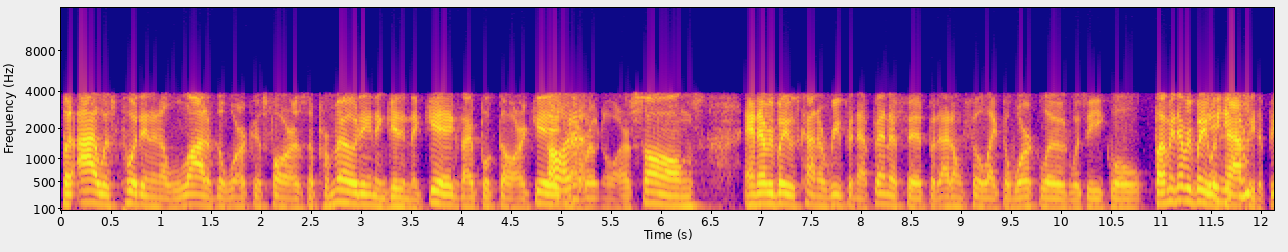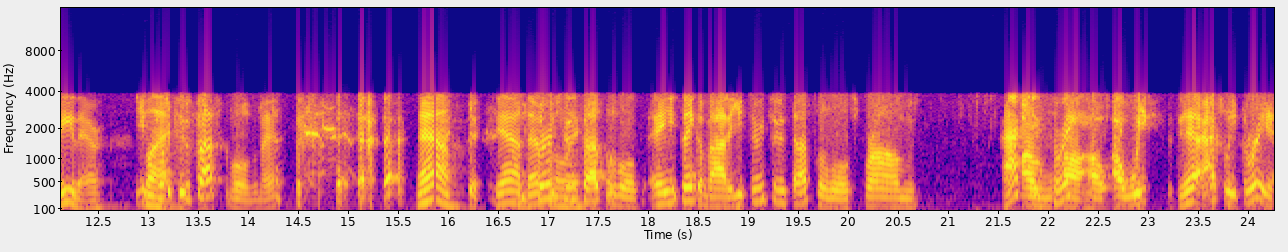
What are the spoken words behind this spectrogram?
but I was putting in a lot of the work as far as the promoting and getting the gigs. I booked all our gigs, Oh, and I wrote all our songs, and everybody was kind of reaping that benefit. But I don't feel like the workload was equal. But I mean, everybody was you happy to be there. You But- threw two festivals, man. Yeah, yeah, you definitely. threw two festivals, and you think about it, you threw two festivals from Actually, a, three. A, a, a week. Yeah, actually three.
